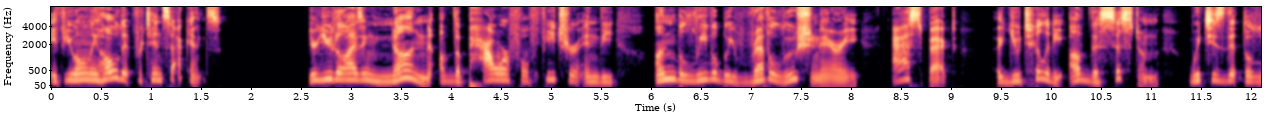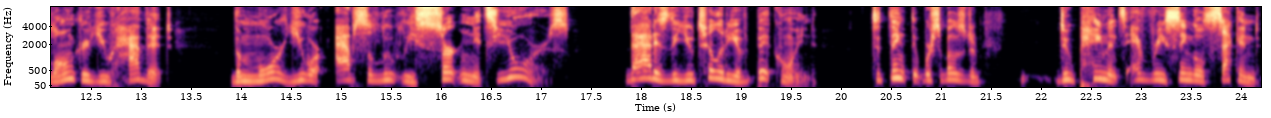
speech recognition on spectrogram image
if you only hold it for 10 seconds. You're utilizing none of the powerful feature and the unbelievably revolutionary aspect, utility of the system, which is that the longer you have it, the more you are absolutely certain it's yours. That is the utility of Bitcoin. To think that we're supposed to do payments every single second.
